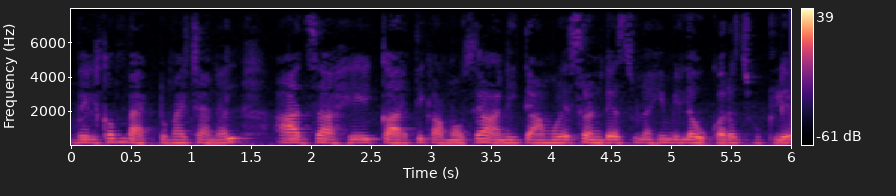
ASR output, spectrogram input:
Welcome back to my channel. आज आहे कार्तिक अमावस्या आणि त्यामुळे संडे असूनही मी लवकरच उठले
